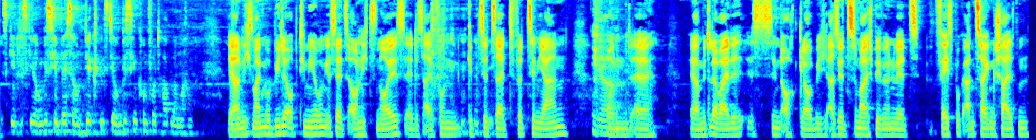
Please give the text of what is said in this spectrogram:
es geht, es geht auch ein bisschen besser und wir können es dir auch ein bisschen komfortabler machen. Ja, und ich meine, mobile Optimierung ist jetzt auch nichts Neues. Äh, das iPhone gibt es jetzt seit 14 Jahren. Ja. Und äh, ja, mittlerweile ist, sind auch, glaube ich, also jetzt zum Beispiel, wenn wir jetzt Facebook-Anzeigen schalten,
